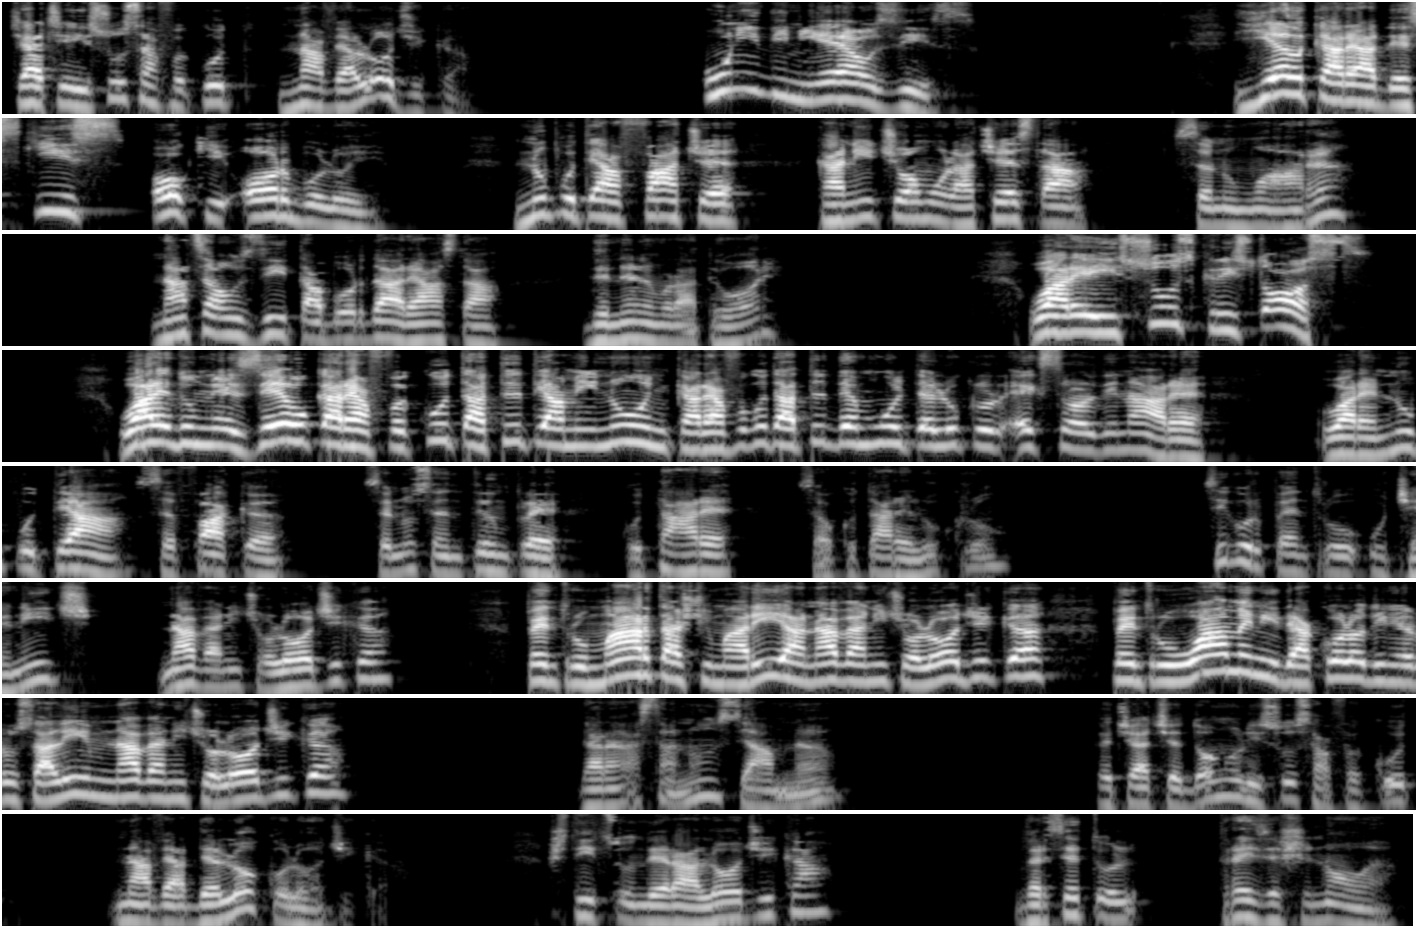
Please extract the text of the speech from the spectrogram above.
ceea ce Iisus a făcut n-avea logică. Unii din ei au zis, el care a deschis ochii orbului nu putea face ca nici omul acesta să nu moară? N-ați auzit abordarea asta de nenumărate ori? Oare Iisus Hristos, oare Dumnezeu care a făcut atâtea minuni, care a făcut atât de multe lucruri extraordinare, oare nu putea să facă să nu se întâmple cu tare sau cu tare lucru? Sigur, pentru ucenici n-avea nicio logică, pentru Marta și Maria n-avea nicio logică, pentru oamenii de acolo din Ierusalim n-avea nicio logică, dar asta nu înseamnă că ceea ce Domnul Isus a făcut n-avea deloc o logică. Știți unde era logica? Versetul 39.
